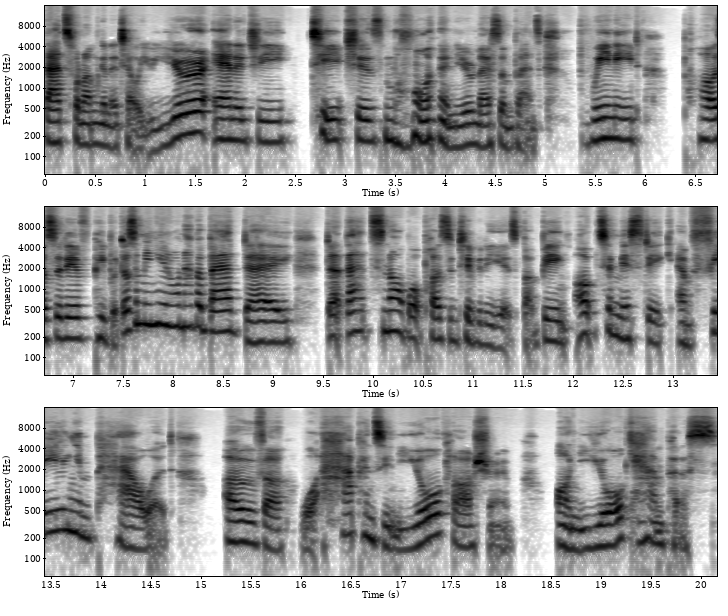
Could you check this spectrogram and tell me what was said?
That's what i'm going to tell you. Your energy teaches more than your lesson plans. We need positive people. It doesn't mean you don't have a bad day. That that's not what positivity is, but being optimistic and feeling empowered over what happens in your classroom on your campus.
